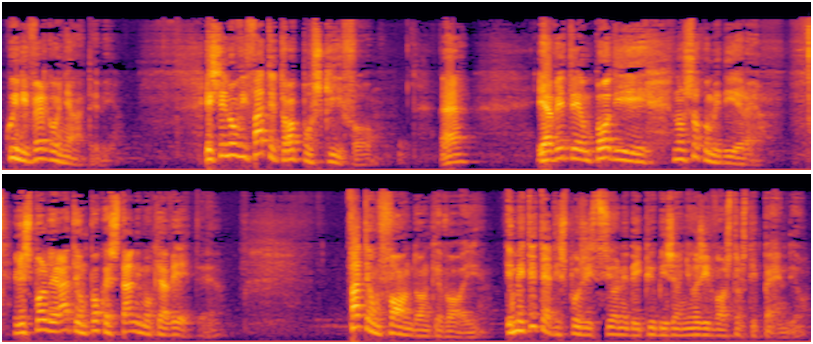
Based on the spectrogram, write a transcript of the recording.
Quindi vergognatevi. E se non vi fate troppo schifo, eh? E avete un po' di... non so come dire, rispolverate un po' quest'animo che avete, fate un fondo anche voi e mettete a disposizione dei più bisognosi il vostro stipendio,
